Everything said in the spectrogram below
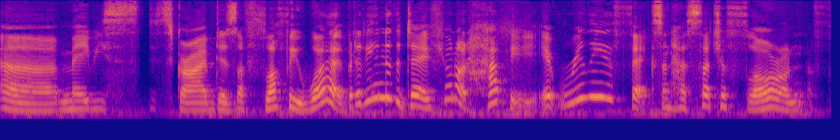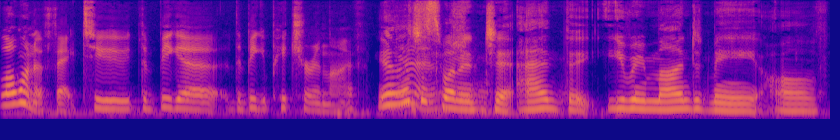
uh, maybe s- described as a fluffy word, but at the end of the day, if you're not happy, it really affects and has such a flow on flow on effect to the bigger the bigger picture in life. Yeah, I just wanted to add that you reminded me of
